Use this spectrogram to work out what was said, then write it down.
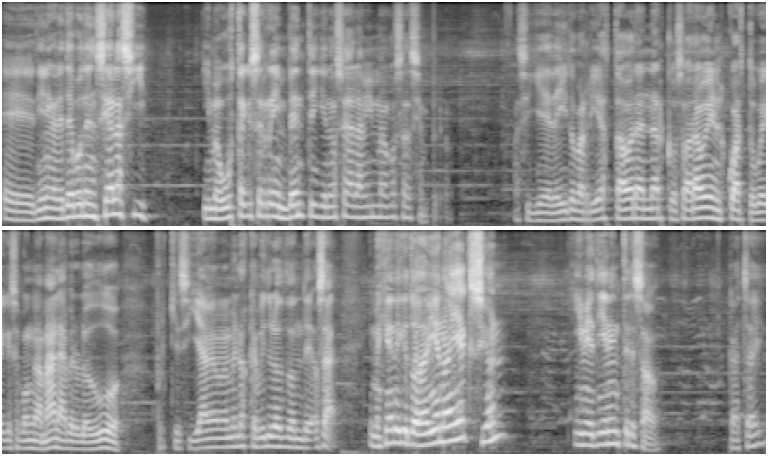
Eh, tiene caleta potencial así. Y me gusta que se reinvente y que no sea la misma cosa siempre. Así que dedito para arriba hasta ahora en Narcos. Ahora voy en el cuarto, puede que se ponga mala, pero lo dudo. Porque si ya me mamé los capítulos donde. O sea, imagínate que todavía no hay acción y me tiene interesado. ¿Cachai?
